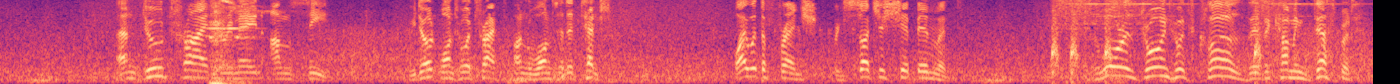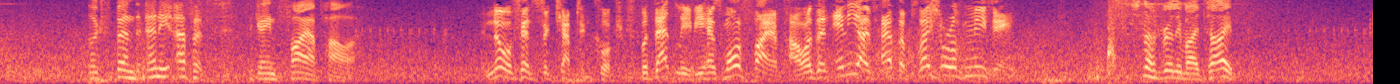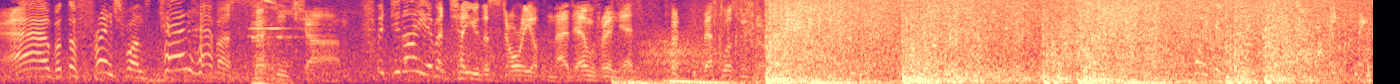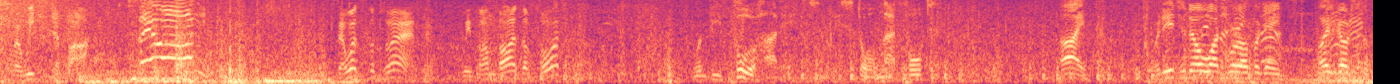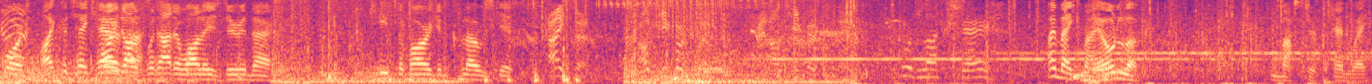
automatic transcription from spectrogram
And do try to remain unseen. We don't want to attract unwanted attention. Why would the French bring such a ship inland? The war is drawing to its close. They're becoming desperate. They'll expend any efforts to gain firepower. No offense to Captain Cook, but that lady has more firepower than any I've had the pleasure of meeting. It's not really my type. Ah, but the French ones can have a certain charm. Did I ever tell you the story of Madame Renette? that wasn't her. Point is, safe place where we can debark. Sail on! So what's the plan? We bombard the fort? Would be foolhardy to simply storm that fort. Aye. We need to know what we're up against. I'll go to the fort. I could take care Find out what Adewale's doing there. Keep the Morrigan close, Gist. Aye, sir. I'll keep her close, and I'll keep her safe. Good luck, Shay. I make my own luck. Master Kenway.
